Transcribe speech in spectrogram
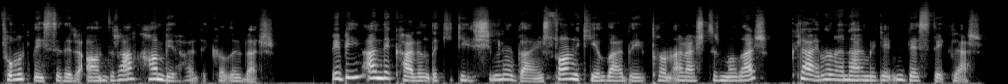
Somut nesneleri andıran ham bir halde kalırlar. Bebeğin anne karnındaki gelişimine dair sonraki yıllarda yapılan araştırmalar Klein'in önermelerini destekler.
